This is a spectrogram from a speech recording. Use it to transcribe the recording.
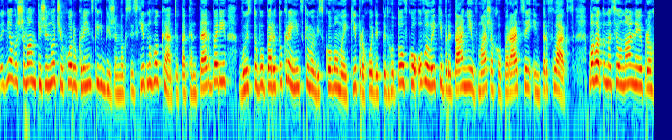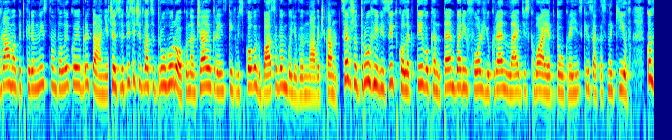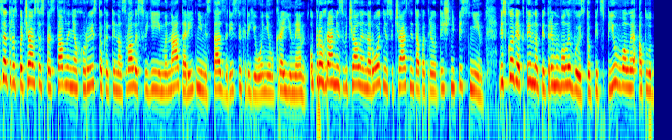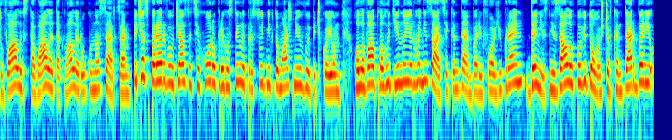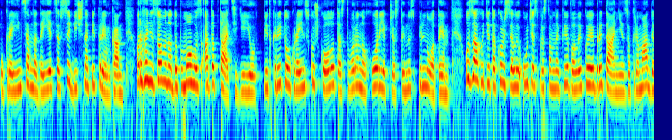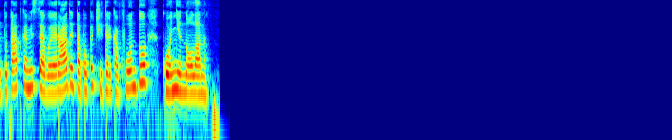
До дня вишиванки жіночий хор українських біженок зі східного Кенту та Кентербері виступив перед українськими військовими, які проходять підготовку у Великій Британії в межах операції Інтерфлекс, багатонаціональної програми під керівництвом Великої Британії, що з 2022 року навчає українських військових базовим бойовим навичкам. Це вже другий візит колективу Canterbury for Ukraine Ladies Choir до українських захисників. Концерт розпочався з представлення хористок, які назвали свої імена та рідні міста з різних регіонів України. У програмі звучали народні, сучасні та патріотичні пісні. Військові активно підтримували виступ, підспівували, аплодували, вставали та клали руку на серце. Під час перерви учасниці хору пригостили присутніх домашньою випічкою. Голова благодійної організації Canterbury for Ukraine Деніс Нізалов повідомив, що в Кентербері українцям надається всебічна підтримка. Організовано допомогу з адаптацією, відкрито українську школу та створено хор як частину спільноти. У заході також взяли участь представники Великої Британії, зокрема депутатка місцевої ради та попечителька фонду Конні Нолан.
